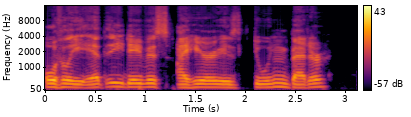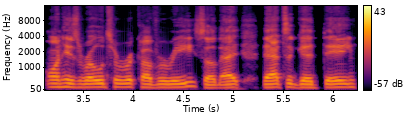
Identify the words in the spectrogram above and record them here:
Hopefully, Anthony Davis, I hear, is doing better on his road to recovery. So that that's a good thing.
